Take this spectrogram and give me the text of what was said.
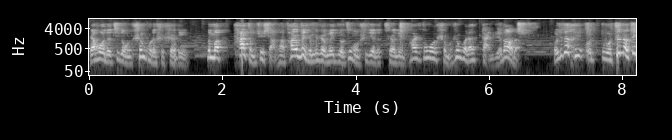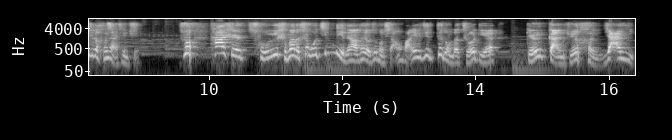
然后的这种生活的设设定，那么他怎么去想象？他为什么认为有这种世界的设定？他是通过什么生活来感觉到的？我觉得很，我我真的对这个很感兴趣。说他是处于什么样的生活经历，能让他有这种想法？因为这这种的折叠，给人感觉很压抑。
